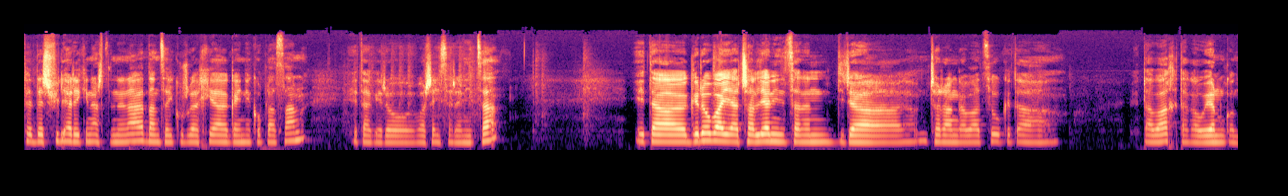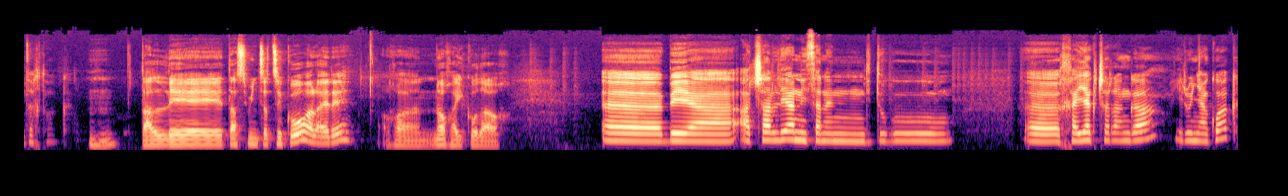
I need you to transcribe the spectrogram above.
desfilarekin hasten dena, dantza ikusgahia gaineko plazan, eta gero basaizaren hitza. Eta gero bai atxaldean izanen dira txaranga batzuk eta eta bak, eta gauean kontzertuak. Mm -hmm. Talde eta zimintzatzeko, ala ere? Hor, no haiko da hor? Uh, be, uh, atxaldean izanen ditugu uh, jaiak txaranga, iruñakoak,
